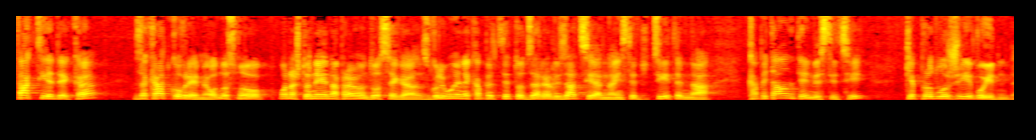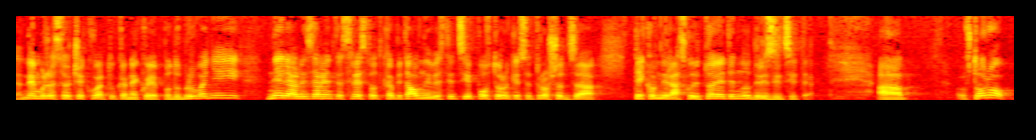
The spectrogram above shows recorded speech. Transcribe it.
Факт е дека за кратко време, односно она што не е направено до сега, зголемување на капацитетот за реализација на институциите на капиталните инвестиции, ќе продолжи и во иднина. Не може да се очекува тука некое подобрување и нереализираните средства од капитални инвестиции повторно ќе се трошат за тековни расходи. Тоа е еден од ризиците. А, второ,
